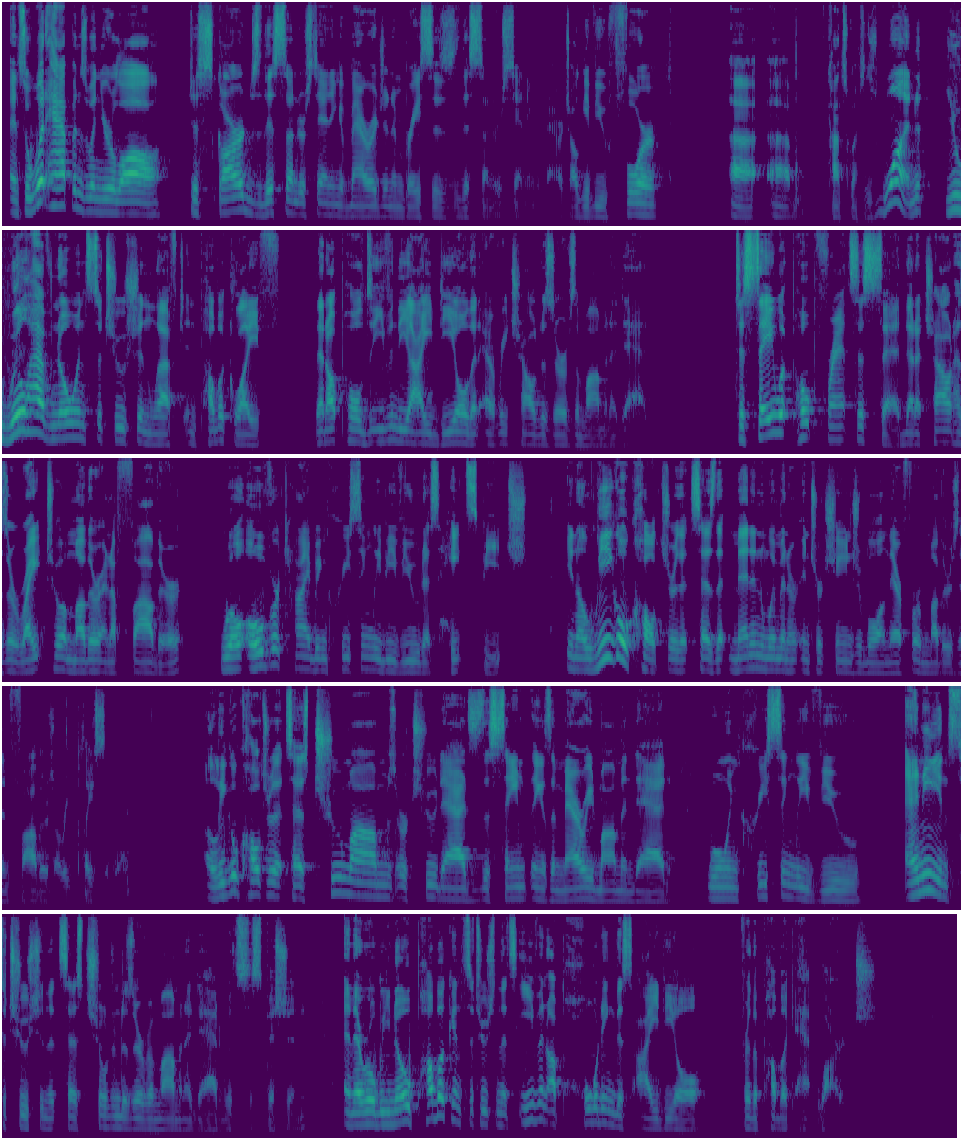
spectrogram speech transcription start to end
And so, what happens when your law discards this understanding of marriage and embraces this understanding of marriage? I'll give you four uh, um, consequences. One, you will have no institution left in public life that upholds even the ideal that every child deserves a mom and a dad. To say what Pope Francis said, that a child has a right to a mother and a father, will over time increasingly be viewed as hate speech in a legal culture that says that men and women are interchangeable and therefore mothers and fathers are replaceable. A legal culture that says true moms or true dads is the same thing as a married mom and dad will increasingly view any institution that says children deserve a mom and a dad with suspicion. And there will be no public institution that's even upholding this ideal for the public at large.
